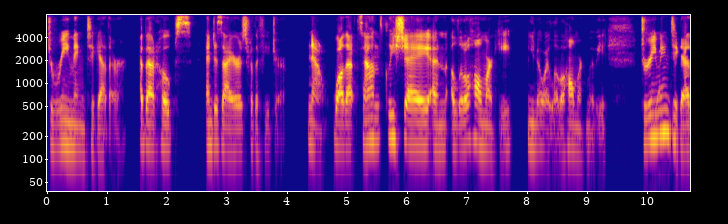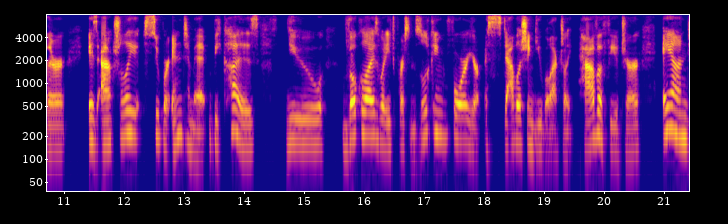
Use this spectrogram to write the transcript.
Dreaming together about hopes and desires for the future. Now, while that sounds cliche and a little hallmarky, you know I love a Hallmark movie. Dreaming yeah. together is actually super intimate because you vocalize what each person's looking for. You're establishing you will actually have a future and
